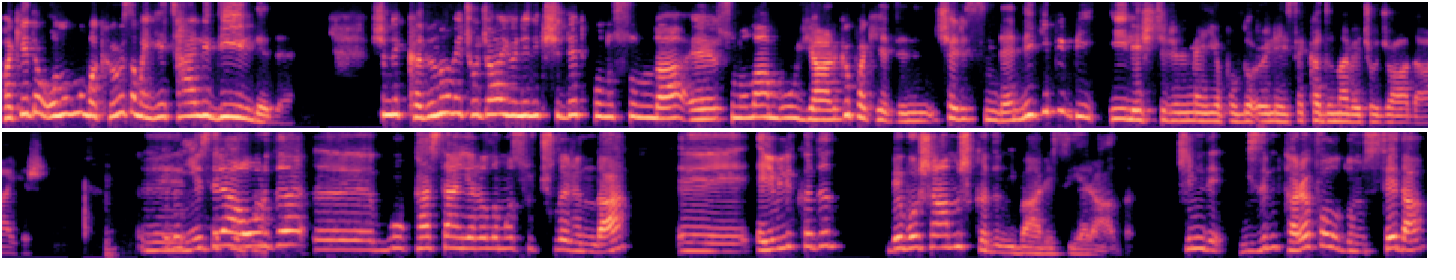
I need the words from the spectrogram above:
pakete olumlu bakıyoruz ama yeterli değil dedi. Şimdi kadına ve çocuğa yönelik şiddet konusunda e, sunulan bu yargı paketinin içerisinde ne gibi bir iyileştirilme yapıldı öyleyse kadına ve çocuğa dair? Ee, mesela orada e, bu kasten yaralama suçlarında e, evli kadın ve boşanmış kadın ibaresi yer aldı. Şimdi bizim taraf olduğumuz SEDA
